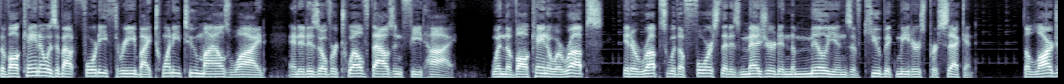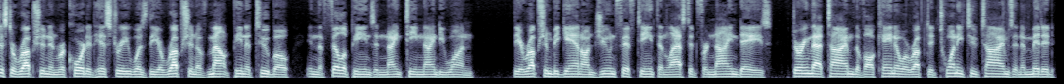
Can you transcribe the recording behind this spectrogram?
The volcano is about 43 by 22 miles wide, and it is over 12,000 feet high. When the volcano erupts, it erupts with a force that is measured in the millions of cubic meters per second. The largest eruption in recorded history was the eruption of Mount Pinatubo in the Philippines in 1991. The eruption began on June 15 and lasted for nine days. During that time, the volcano erupted 22 times and emitted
